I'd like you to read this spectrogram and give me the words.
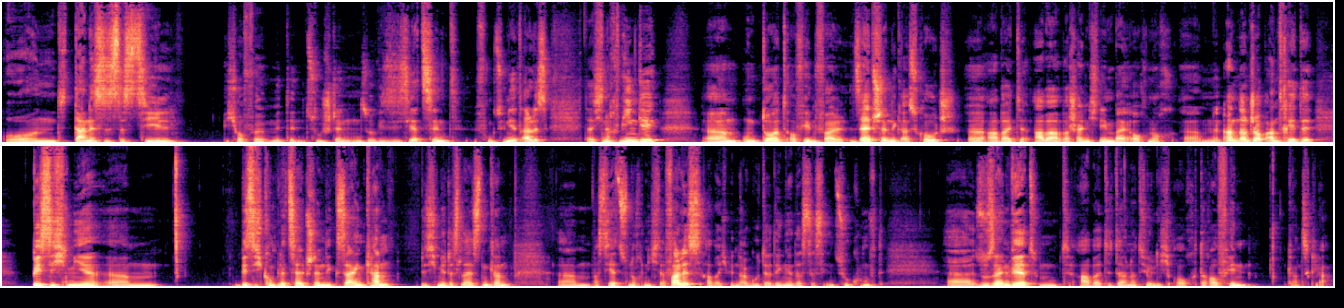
Und dann ist es das Ziel, ich hoffe, mit den Zuständen, so wie sie es jetzt sind, funktioniert alles, dass ich nach Wien gehe ähm, und dort auf jeden Fall selbstständig als Coach äh, arbeite, aber wahrscheinlich nebenbei auch noch ähm, einen anderen Job antrete, bis ich mir ähm, bis ich komplett selbstständig sein kann, bis ich mir das leisten kann. Ähm, was jetzt noch nicht der Fall ist, aber ich bin da guter Dinge, dass das in Zukunft äh, so sein wird und arbeite da natürlich auch darauf hin, ganz klar.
